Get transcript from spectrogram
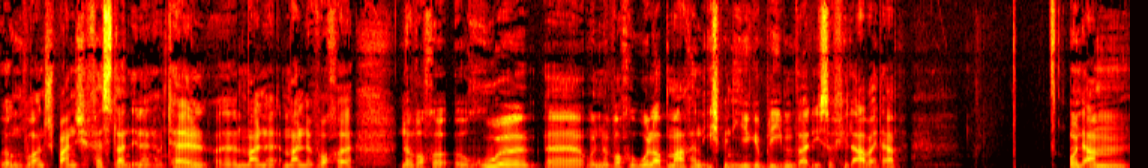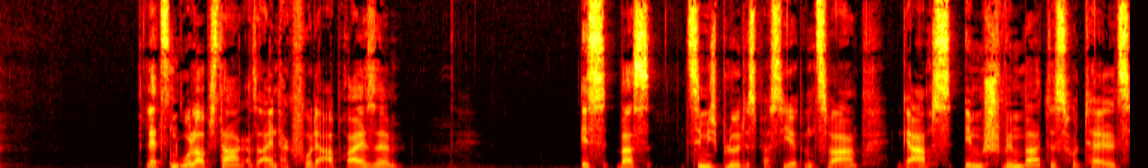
irgendwo ans spanische Festland in ein Hotel, äh, mal eine, mal eine Woche, eine Woche Ruhe äh, und eine Woche Urlaub machen. Ich bin hier geblieben, weil ich so viel Arbeit habe. Und am letzten Urlaubstag, also einen Tag vor der Abreise, ist was ziemlich Blödes passiert. Und zwar gab es im Schwimmbad des Hotels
